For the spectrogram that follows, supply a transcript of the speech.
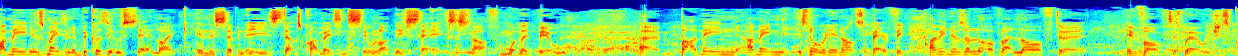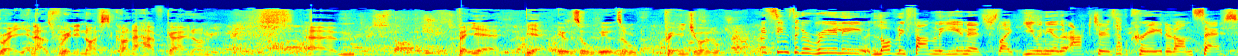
I mean, it was amazing, and because it was set like in the 70s, that was quite amazing to see all like the aesthetics and stuff and what they built. Um, but I mean, I mean, it's not really an answer for everything. I mean, there was a lot of like laughter involved as well, which was great, and that was really nice to kind of have going on. Um, but yeah, yeah, it was all it was all pretty enjoyable. It seems like a really lovely family unit, like you and the other actors have created on set.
